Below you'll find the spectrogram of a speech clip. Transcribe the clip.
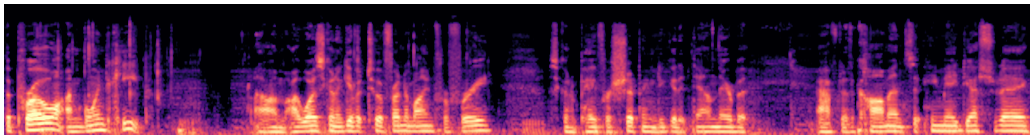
the Pro, I'm going to keep. Um, I was going to give it to a friend of mine for free. I was going to pay for shipping to get it down there, but after the comments that he made yesterday,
